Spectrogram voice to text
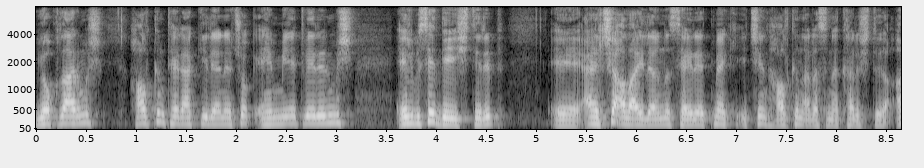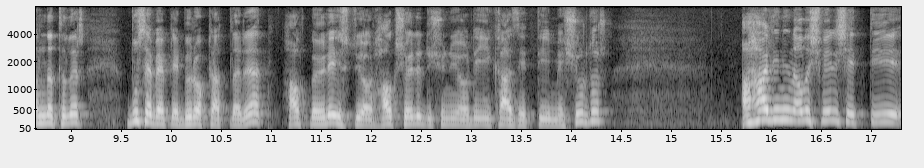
yoklarmış. Halkın telakkilerine çok ehemmiyet verilmiş. Elbise değiştirip e, elçi alaylarını seyretmek için halkın arasına karıştığı anlatılır. Bu sebeple bürokratları halk böyle istiyor, halk şöyle düşünüyor diye ikaz ettiği meşhurdur. Ahalinin alışveriş ettiği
